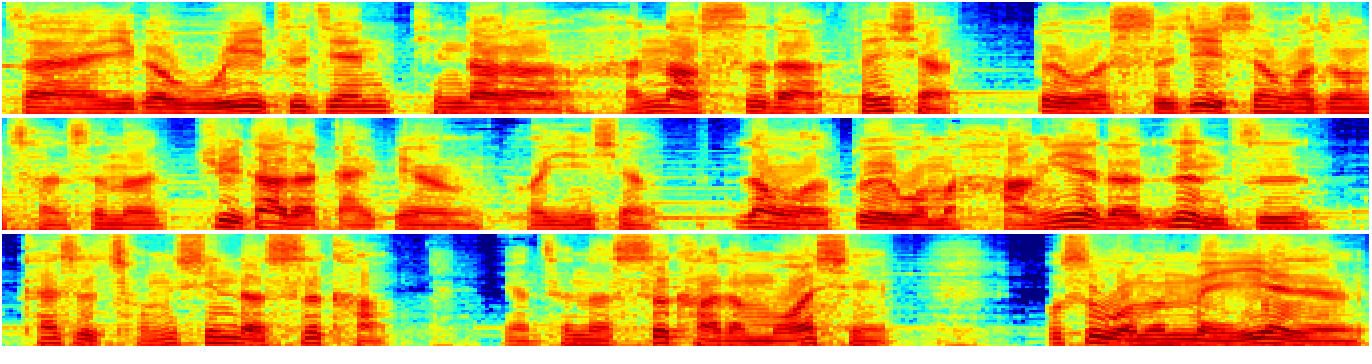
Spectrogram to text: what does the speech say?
在一个无意之间听到了韩老师的分享，对我实际生活中产生了巨大的改变和影响，让我对我们行业的认知开始重新的思考，养成了思考的模型。不是我们美业人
